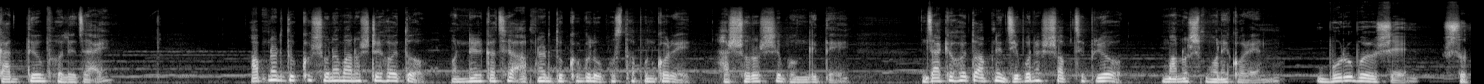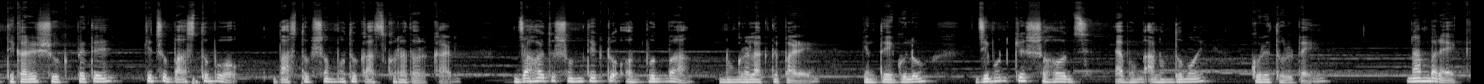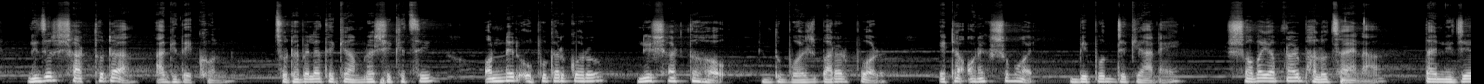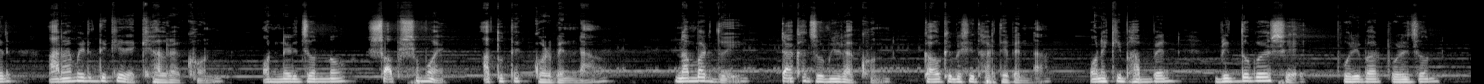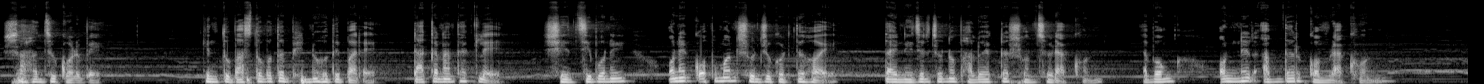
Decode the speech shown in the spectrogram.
কাঁদতেও ভুলে যায়। আপনার দুঃখ শোনা মানুষটি হয়তো অন্যের কাছে আপনার দুঃখগুলো উপস্থাপন করে হাস্যরস্যে ভঙ্গিতে, যাকে হয়তো আপনি জীবনের সবচেয়ে প্রিয় মানুষ মনে করেন। বুড়ো বয়সে সত্যিকারের সুখ পেতে কিছু বাস্তব বাস্তবসম্মত কাজ করা দরকার, যা হয়তো শুনতে একটু অদ্ভুত বা নোংরা লাগতে পারে, কিন্তু এগুলো জীবনকে সহজ এবং আনন্দময় করে তুলবে। নাম্বার এক নিজের স্বার্থটা আগে দেখুন। ছোটবেলা থেকে আমরা শিখেছি, অন্যের উপকার করো, নিঃস্বার্থ হও। কিন্তু বয়স বাড়ার পর এটা অনেক সময় বিপদ ডেকে আনে। সবাই আপনার ভালো চায় না, তাই নিজের আরামের দিকে খেয়াল রাখুন। অন্যের জন্য সব সময় আত্মত্যাগ করবেন না। নাম্বার দুই, টাকা জমিয়ে রাখুন। কাউকে বেশি ধার দেবেন না। অনেকেই ভাববেন, বৃদ্ধ বয়সে পরিবার, পরিজন সাহায্য করবে। কিন্তু বাস্তবতা ভিন্ন হতে পারে। টাকা না থাকলে সে জীবনে অনেক অপমান সহ্য করতে হয়। তাই নিজের জন্য ভালো একটা সঞ্চয় রাখুন এবং অন্যের আবদার কম রাখুন।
